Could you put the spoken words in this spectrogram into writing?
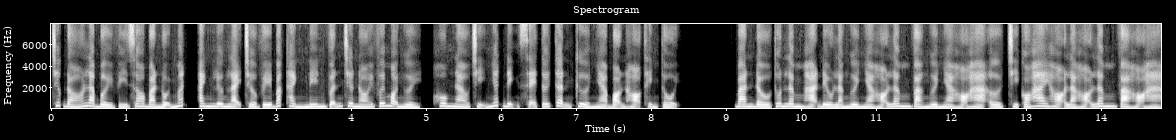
trước đó là bởi vì do bà nội mất, anh Lương lại trở về Bắc Thành nên vẫn chưa nói với mọi người, hôm nào chị nhất định sẽ tới tận cửa nhà bọn họ thỉnh tội. Ban đầu thôn Lâm Hạ đều là người nhà họ Lâm và người nhà họ Hạ ở, chỉ có hai họ là họ Lâm và họ Hạ.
